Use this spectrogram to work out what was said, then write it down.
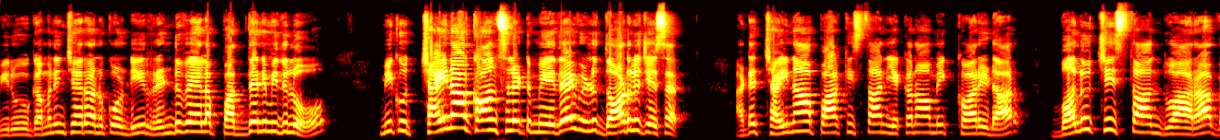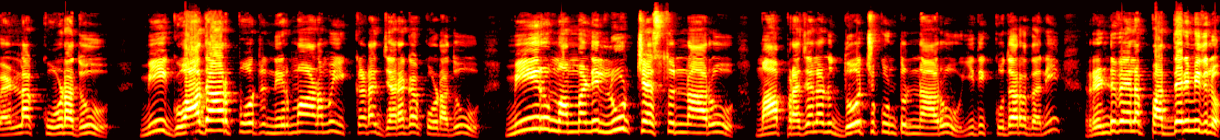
మీరు గమనించారు అనుకోండి రెండు వేల పద్దెనిమిదిలో మీకు చైనా కాన్సులేట్ మీదే వీళ్ళు దాడులు చేశారు. అంటే China Pakistan economic corridor Balochistan ద్వారా వెళ్ళకూడదు. మీ గ్వాదార్ పోర్ట్ నిర్మాణము ఇక్కడ జరగకూడదు. మీరు మమ్మల్ని లూట్ చేస్తున్నారు మా ప్రజలను దోచుకుంటున్నారు. ఇది కుదరదని రెండు వేల పద్దెనిమిదిలో.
